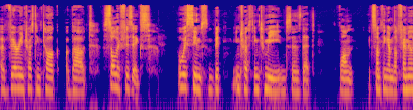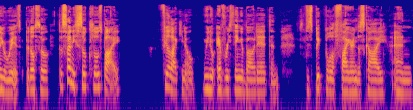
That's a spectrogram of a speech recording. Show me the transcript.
a very interesting talk about solar physics. Always seems a bit interesting to me in the sense that, one, it's something I'm not familiar with, but also the sun is so close by. Feel like, you know, we know everything about it and this big ball of fire in the sky and,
